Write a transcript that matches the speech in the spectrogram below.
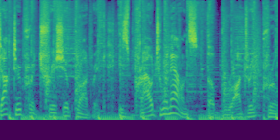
Dr. Patricia Broderick is proud to announce the Broderick Probe,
